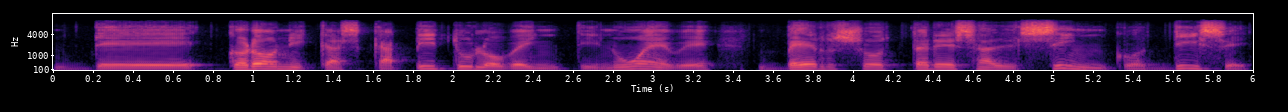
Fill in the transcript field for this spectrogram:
de Crónicas, capítulo 29, verso 3 al 5, dice,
